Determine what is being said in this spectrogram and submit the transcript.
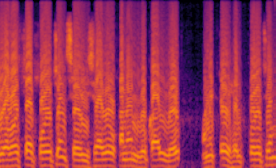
যে অবস্থায় পড়েছেন সেই হিসাবে ওখানে লোকাল লোক অনেকটাই হেল্প করেছেন।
